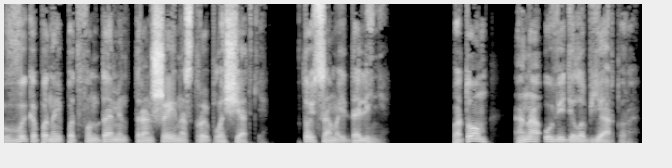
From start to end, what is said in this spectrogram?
в выкопанной под фундамент траншеи на стройплощадке, в той самой долине. Потом она увидела Бьяртура.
